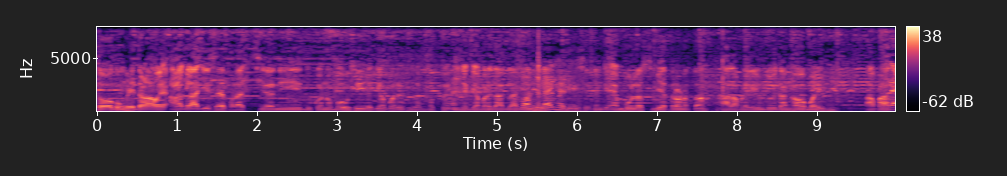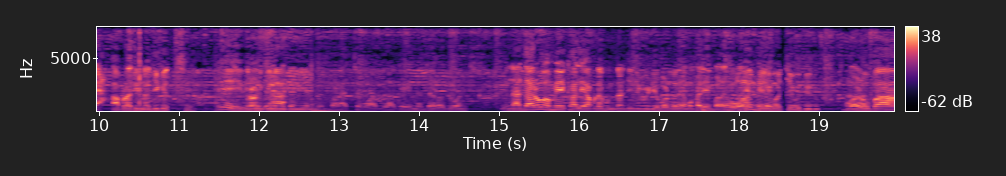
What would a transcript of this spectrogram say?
તો ઘૂંગણી તળાવે આગ લાગી છે. ફળાચિયાની દુકાનો બહુ સી જગ્યા પર એટલે લગભગ તો એ જગ્યા પર જ આગ લાગી છે. કેમ કે એમ્બ્યુલન્સ બે ત્રણ હતા. હાલ આપણે રીલ જોઈતા ખબર પડી. આપણા આપણાથી નજીક જ છે. ત્રણ કિલોમીટરની અંદર. ભળાચમાં નજારો જોવાનું નજારો અમે ખાલી આપણે ભૂમતાજી વીડિયો બનતો ને એમાં ખાલી ભળાચી ફિલ્મમાં કેવું થયું હતું. બળુભા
